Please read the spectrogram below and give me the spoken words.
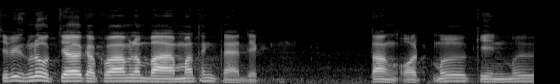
ชีวิตของลูกเจอกับความลำบากมาตั้งแต่เด็ก ต้องอดมือกินมือ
